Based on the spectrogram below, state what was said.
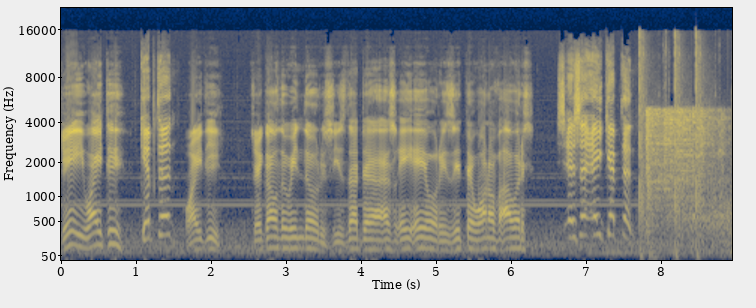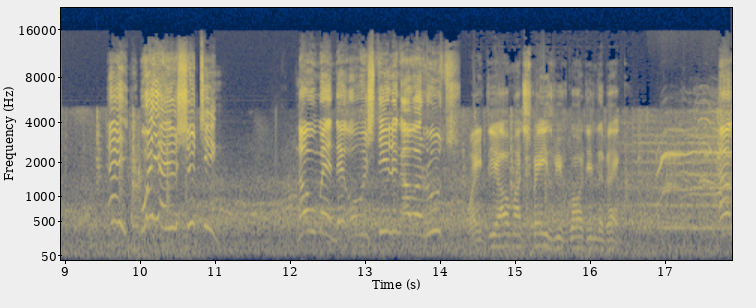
Hey, Whitey. Captain, Whitey, check out the windows. Is that uh, SAA or is it uh, one of ours? it's SAA Captain. Hey, why are you shooting? No, man, they're always stealing our routes. Whitey, how much space we've got in the back? Oh,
